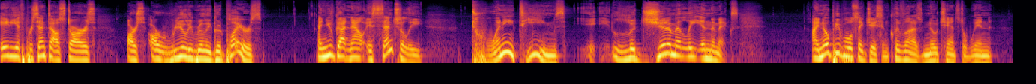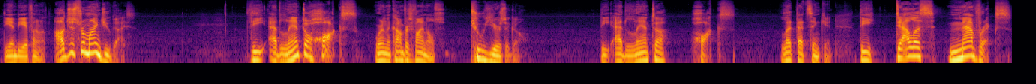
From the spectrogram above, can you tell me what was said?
80th percentile stars are, are really, really good players. And you've got now essentially 20 teams legitimately in the mix. I know people will say, Jason, Cleveland has no chance to win the NBA Finals. I'll just remind you guys The Atlanta Hawks were in the conference finals two years ago. The Atlanta Hawks. Let that sink in. The Dallas Mavericks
